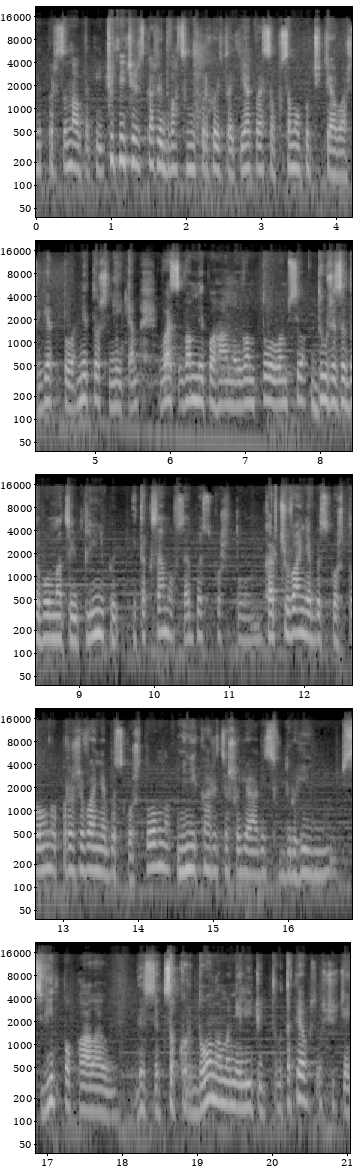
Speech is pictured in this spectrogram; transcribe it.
Медперсонал такий, чуть не через кожні 20 минут приходить сказати, як вас самопочуття ваше, як то, не тошнить там, вас вам не погано, вам то, вам все. Дуже задоволена цією клінікою. І так само все безкоштовно. Харчування безкоштовно, проживання безкоштовно. Мені кажеться, що я десь в другий світ попала, десь як за кордоном мене лічать. От таке відчуття.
